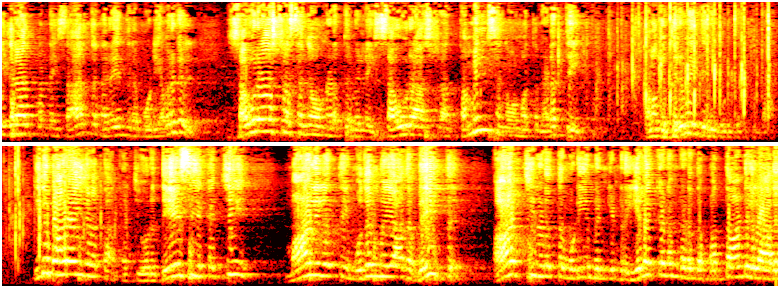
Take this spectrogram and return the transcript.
குஜராத் மண்ணை சார்ந்த நரேந்திர மோடி அவர்கள் சௌராஷ்டிரா சங்கமம் நடத்தவில்லை. சௌராஷ்டிரா தமிழ் சங்கமத்தை நடத்தி நமக்கு பெருமை தேடி கொடுத்திருக்கிறார். இது பாரதிய ஜனதா கட்சி. ஒரு தேசிய கட்சி மாநிலத்தை முதன்மையாக வைத்து ஆட்சி நடத்த முடியும் என்கின்ற இலக்கணம் கடந்த பத்தாண்டுகளாக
